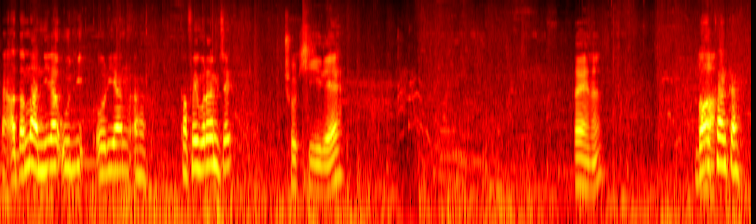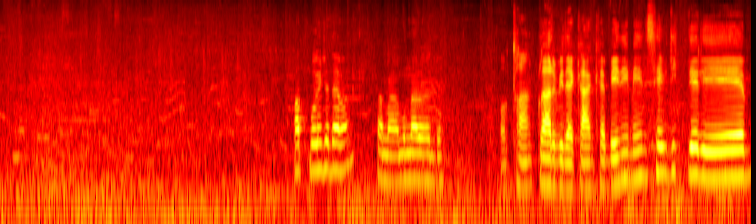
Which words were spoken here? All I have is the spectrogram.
Ha, adamlar Nila Uli, Orion aha, kafayı vuramayacak. Çok iyiydi. Dayanın. Dal Aha. kanka. Hat boyunca devam. Tamam bunlar öldü. O tanklar bir de kanka. Benim en sevdiklerim.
